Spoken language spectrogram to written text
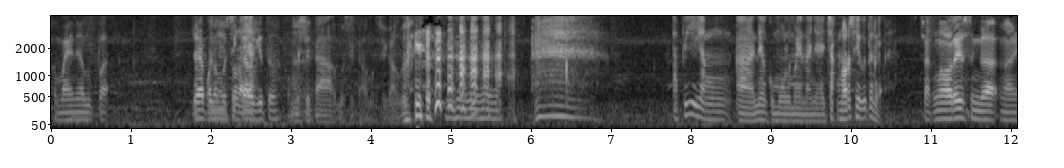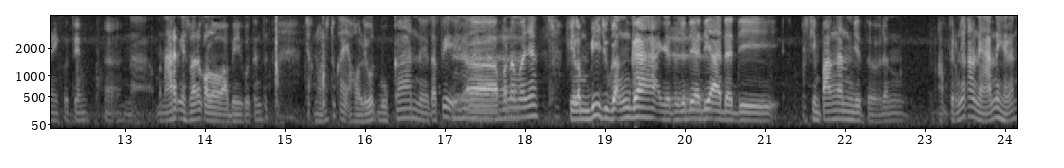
pemainnya lupa. Ya, Pokoknya film musikal ya. gitu. Musikal, musikal, musikal. Tapi yang ah, ini aku mau lumayan nanya, Chuck Norris ngikutin nggak? Chuck Norris nggak nggak ngikutin. Nah, menarik nih sebenarnya kalau Abi ngikutin tuh Chuck Norris tuh kayak Hollywood bukan ya, tapi eh, apa namanya? Film B juga enggak gitu. Jadi dia ada di persimpangan gitu dan ah, filmnya kan aneh-aneh ya kan?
